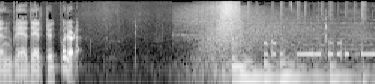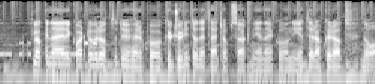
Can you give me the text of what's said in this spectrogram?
Den ble delt ut på lørdag. Klokken er kvart over åtte. Du hører på Kulturnytt, og dette er toppsaken i NRK Nyheter akkurat nå.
